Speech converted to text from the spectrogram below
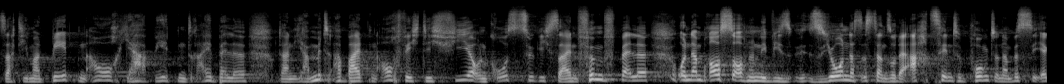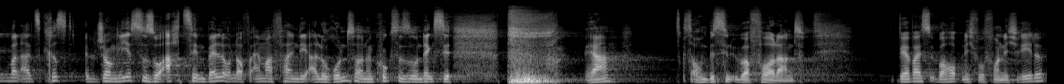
sagt jemand, beten auch, ja, beten drei Bälle. Und dann, ja, mitarbeiten auch wichtig, vier und großzügig sein, fünf Bälle. Und dann brauchst du auch noch eine Vision, das ist dann so der 18. Punkt. Und dann bist du irgendwann als Christ, jonglierst du so 18 Bälle und auf einmal fallen die alle runter und dann guckst du so und denkst, denkst dir, pff, ja, ist auch ein bisschen überfordernd. Wer weiß überhaupt nicht, wovon ich rede?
